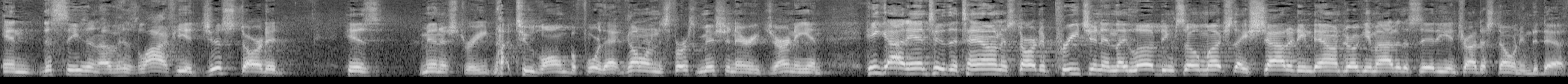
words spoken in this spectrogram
in this season of his life. He had just started his ministry not too long before that, gone on his first missionary journey. And he got into the town and started preaching, and they loved him so much they shouted him down, drug him out of the city, and tried to stone him to death.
